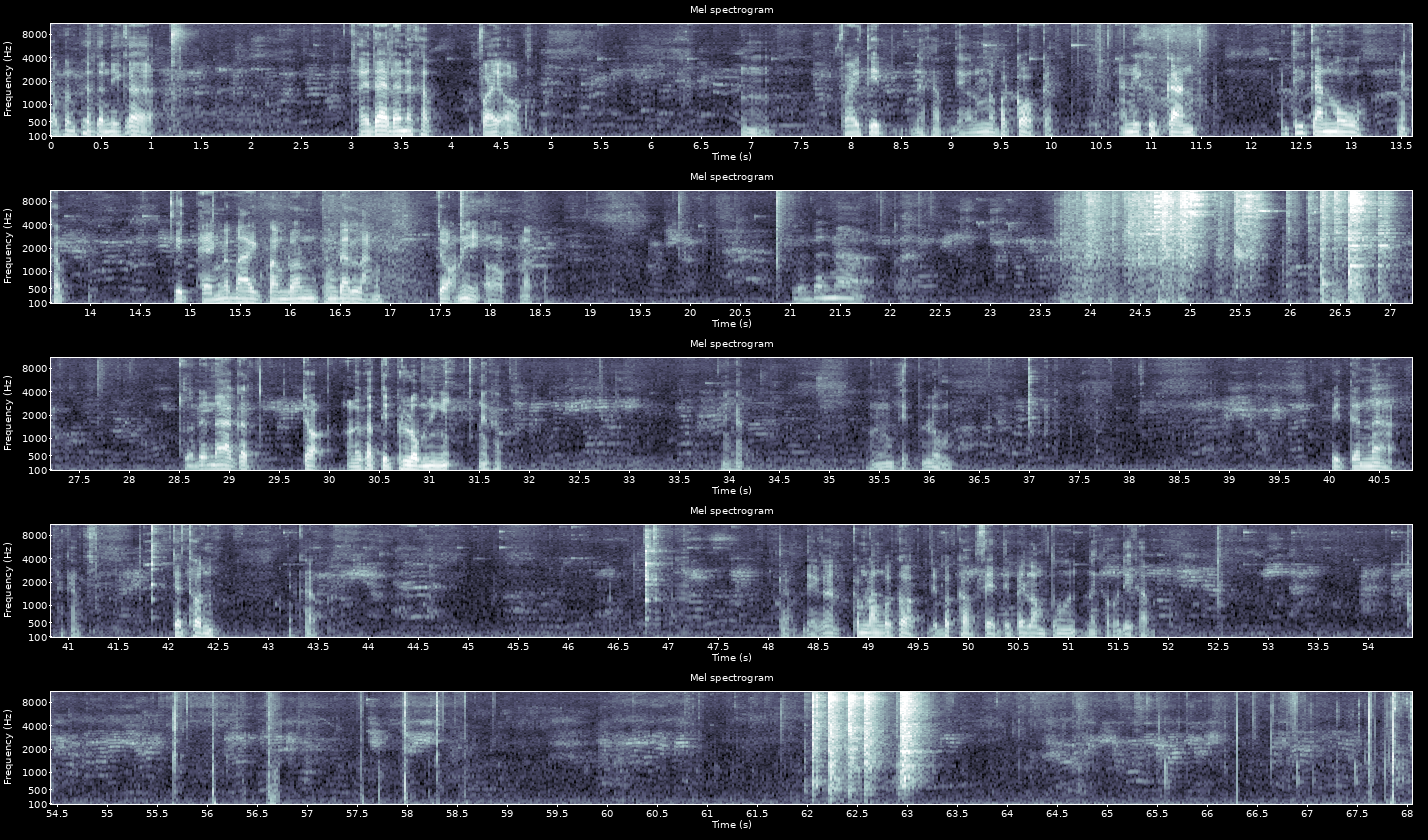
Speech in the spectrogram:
ครับเพื่อนๆตอนนี้ก็ ใช้ได้แล้วนะครับ ไฟออก อืม ไฟติดนะครับ เดี๋ยวมาประกอบกัน อันนี้คือการวิธีการโมนะครับ ติดแผงระบายความร้อนทางด้านหลัง เจาะนี่ออกนะครับ ส่วนด้านหน้าส่วนด้านหน้าก็ เจาะแล้วก็ติดพัดลมอย่างนี้นะครับ นะครับติดพัดลม ปิดด้านหน้านะครับ จะทนนะครับครับเดี๋ยวก็กำลังประกอบเดี๋ยวประกอบเสร็จเดี๋ยวไปลองตรงนู้นนะครับสวัสดีครับ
